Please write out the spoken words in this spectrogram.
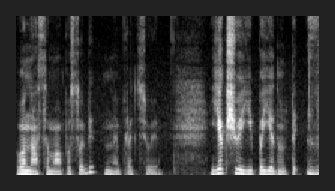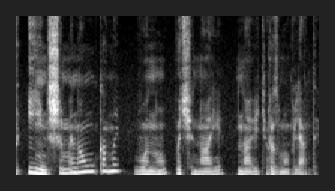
Вона сама по собі не працює. Якщо її поєднувати з іншими науками, воно починає навіть розмовляти.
